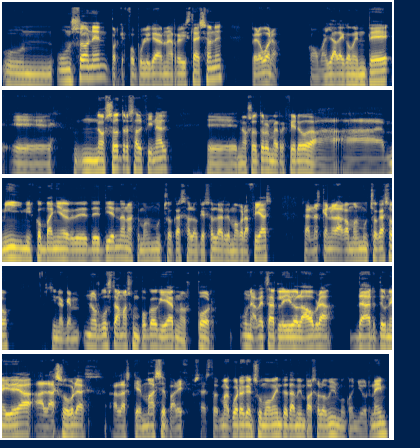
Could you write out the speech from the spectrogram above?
un, un Sonen, porque fue publicada en una revista de Sonen. Pero bueno, como ya le comenté, eh, nosotros al final, nosotros me refiero a, mí y mis compañeros de, tienda, no hacemos mucho caso a lo que son las demografías. O sea, no es que no le hagamos mucho caso, sino que nos gusta más un poco guiarnos por, una vez has leído la obra, darte una idea a las obras a las que más se parece. O sea, esto me acuerdo que en su momento también pasó lo mismo con Your Name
